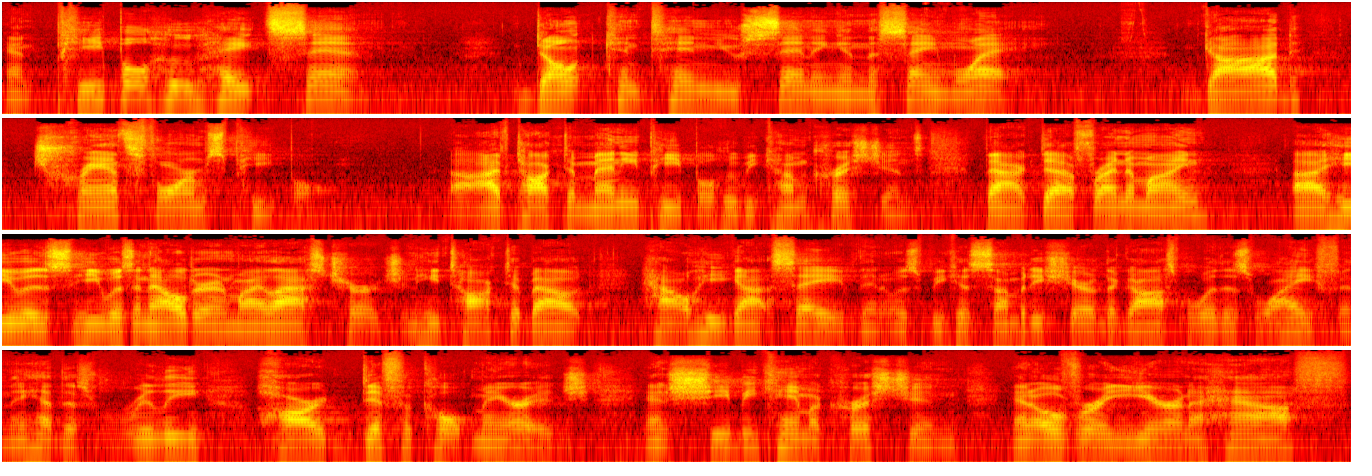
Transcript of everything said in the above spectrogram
And people who hate sin don't continue sinning in the same way. God transforms people. Uh, I've talked to many people who become Christians. In fact, a friend of mine, uh, he, was, he was an elder in my last church, and he talked about how he got saved. And it was because somebody shared the gospel with his wife, and they had this really hard, difficult marriage. And she became a Christian, and over a year and a half,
